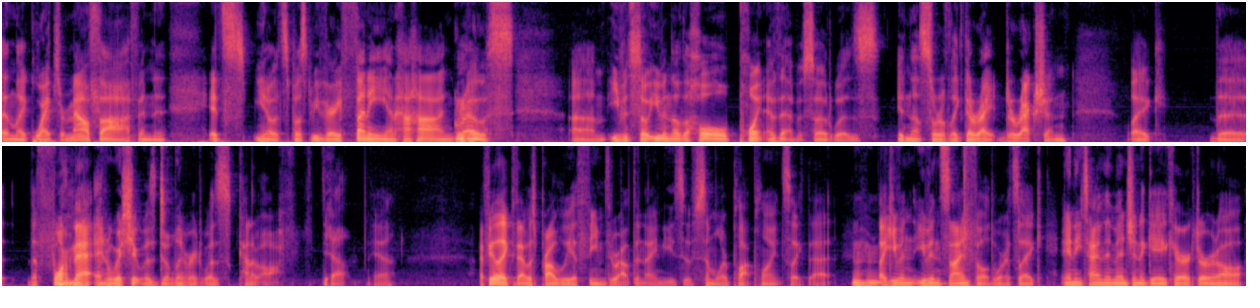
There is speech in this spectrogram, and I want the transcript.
and like wipes her mouth off, and it's you know it's supposed to be very funny and haha and gross. Um, even so, even though the whole point of the episode was in the sort of like the right direction, like the the format in which it was delivered was kind of off. Yeah. Yeah. I feel like that was probably a theme throughout the 90s of similar plot points like that. Like even even Seinfeld where it's like anytime they mention a gay character at all,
